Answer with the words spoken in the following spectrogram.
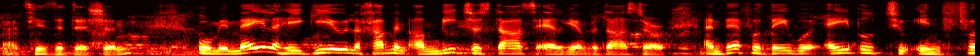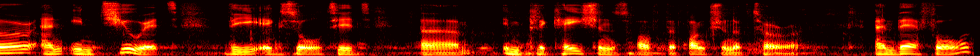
That's his addition. And therefore, they were able to infer and intuit the exalted um, implications of the function of Torah. And therefore,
